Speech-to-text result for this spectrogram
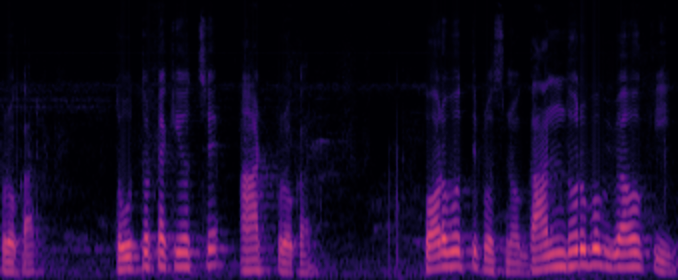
প্রকার? তো উত্তরটা কি হচ্ছে? আট প্রকার। পরবর্তী প্রশ্ন, গান্ধর্ব বিবাহ কি?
